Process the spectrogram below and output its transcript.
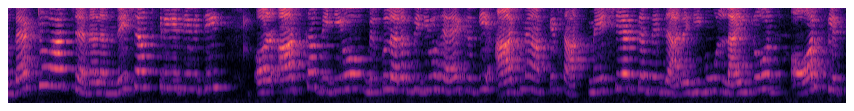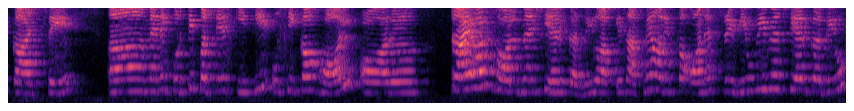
Welcome back to our channel Anvesha's creativity और आज का वीडियो बिल्कुल अलग वीडियो है क्योंकि आज मैं आपके साथ में शेयर करने जा रही हूँ लाइम रोड और फ्लिपकार्ट से। आ, मैंने कुर्ती परचेज की थी उसी का हॉल और ट्राई ऑन हॉल मैं शेयर कर रही हूँ आपके साथ में और इसका ऑनेस्ट रिव्यू भी मैं शेयर कर रही हूँ।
